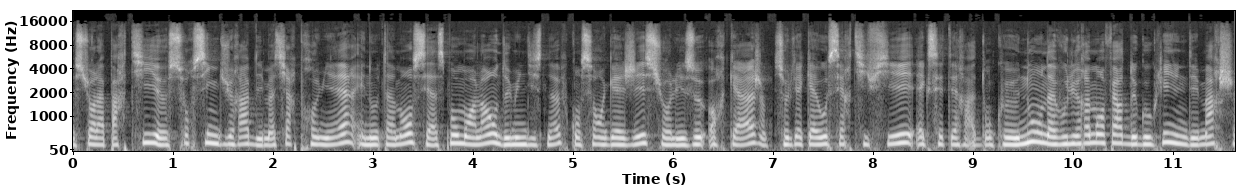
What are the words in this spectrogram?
sur la partie sourcing durable des matières premières. Et notamment c'est à ce moment-là, en 2019, qu'on s'est engagé sur les œufs hors cage, sur le cacao certifié, etc. Donc nous, on a voulu vraiment faire de GoClean une démarche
